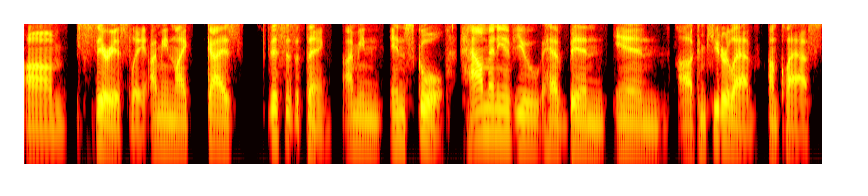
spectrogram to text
um seriously, I mean like guys, this is a thing. I mean, in school, how many of you have been in a computer lab um class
